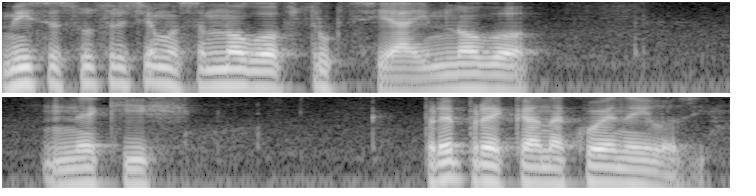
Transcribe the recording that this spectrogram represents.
mi se susrećemo sa mnogo obstrukcija i mnogo nekih prepreka na koje ne ilazimo.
